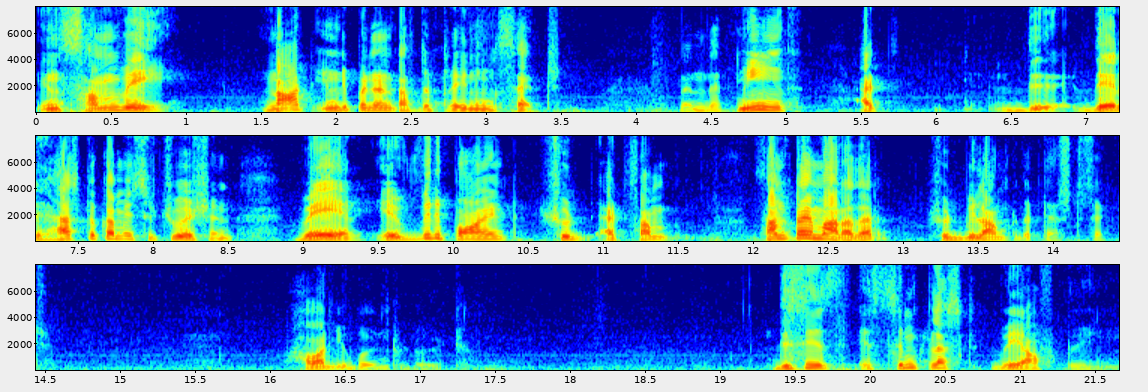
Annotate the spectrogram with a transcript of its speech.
in some way not independent of the training set, then that means at the, there has to come a situation where every point should at some some time or other should belong to the test set. How are you going to do it? This is a simplest way of doing.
